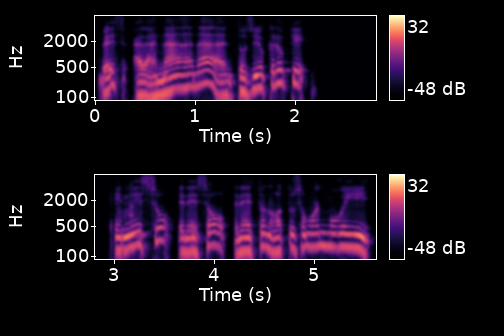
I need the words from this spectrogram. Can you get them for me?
¿Ves? A la nada, nada. Entonces yo creo que en eso, en eso, en esto nosotros somos muy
